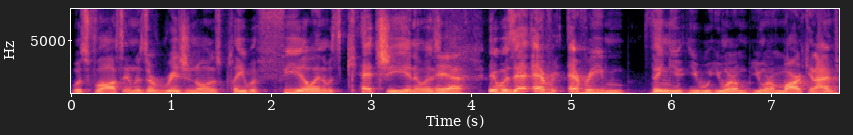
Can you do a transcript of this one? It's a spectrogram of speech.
was flawless and was original and was played with feel and it was catchy and it was Yeah. it was at every everything you you you want to you want to mark. And I've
